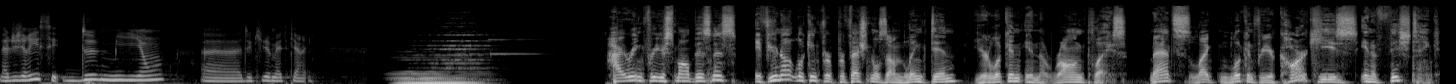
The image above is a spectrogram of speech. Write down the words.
L'Algérie, c'est 2 millions euh, de kilomètres carrés. Hiring for your small business? If you're not looking for professionals on LinkedIn, you're looking in the wrong place. That's like looking for your car keys in a fish tank.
